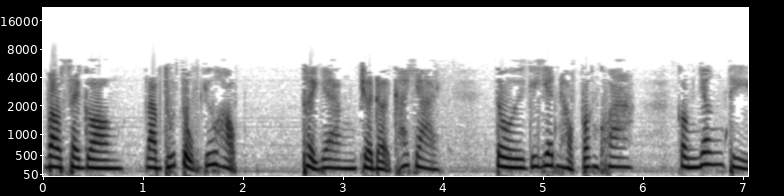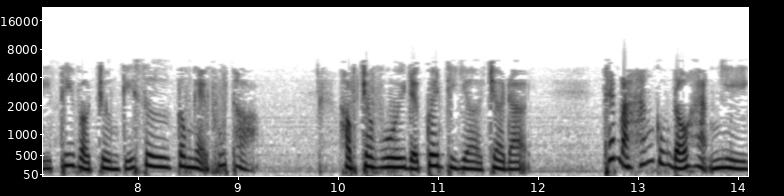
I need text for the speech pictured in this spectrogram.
Vào Sài Gòn làm thủ tục du học, thời gian chờ đợi khá dài. Tôi ghi danh học văn khoa, còn Nhân thì thi vào trường kỹ sư công nghệ Phú Thọ. Học cho vui để quên thì giờ chờ đợi. Thế mà hắn cũng đổ hạng nhì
